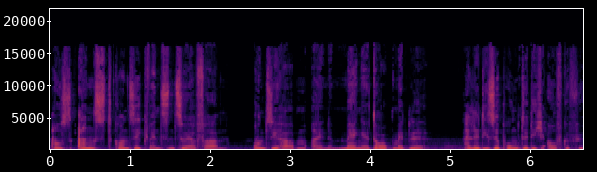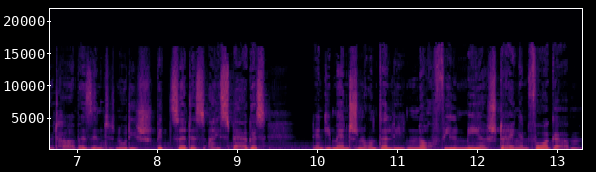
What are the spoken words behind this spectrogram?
aus Angst, Konsequenzen zu erfahren. Und sie haben eine Menge Druckmittel. Alle diese Punkte, die ich aufgeführt habe, sind nur die Spitze des Eisberges, denn die Menschen unterliegen noch viel mehr strengen Vorgaben.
